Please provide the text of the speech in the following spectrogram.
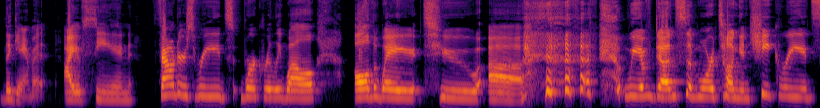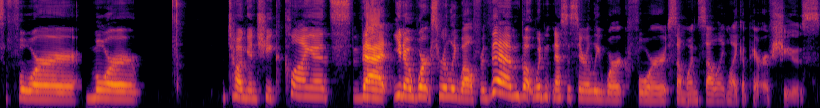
the gamut. I have seen founders reads work really well all the way to uh we have done some more tongue in cheek reads for more tongue-in-cheek clients that you know works really well for them but wouldn't necessarily work for someone selling like a pair of shoes.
